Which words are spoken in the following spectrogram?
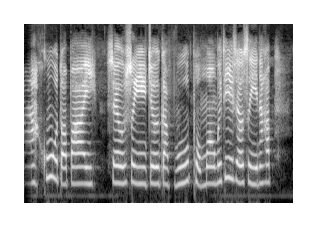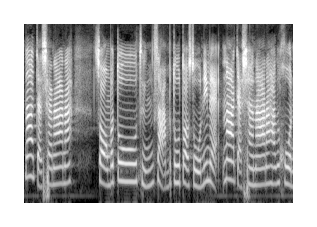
มาคู่ต่อไปเชลซีเจอกับวูฟผมมองไปที่เชลซีนะครับ น่าจะชนะนะสองประตูถึงสามประตูต่อศูนย์นี่แหละ น่าจะชนะนะคะทุกคน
